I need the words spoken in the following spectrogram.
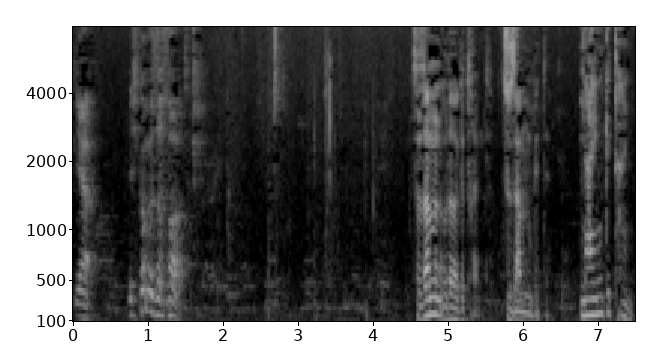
Ja, ich komme sofort. Zusammen oder getrennt? Zusammen bitte. Nein, getrennt.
